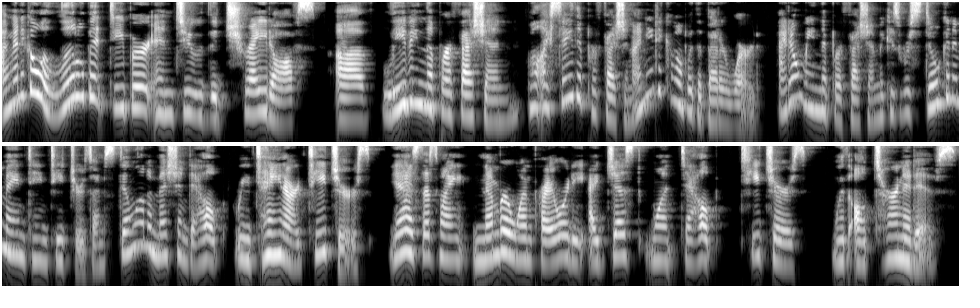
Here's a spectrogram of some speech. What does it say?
I'm going to go a little bit deeper into the trade offs of leaving the profession. Well, I say the profession, I need to come up with a better word. I don't mean the profession because we're still going to maintain teachers. I'm still on a mission to help retain our teachers. Yes, that's my number one priority. I just want to help teachers with alternatives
